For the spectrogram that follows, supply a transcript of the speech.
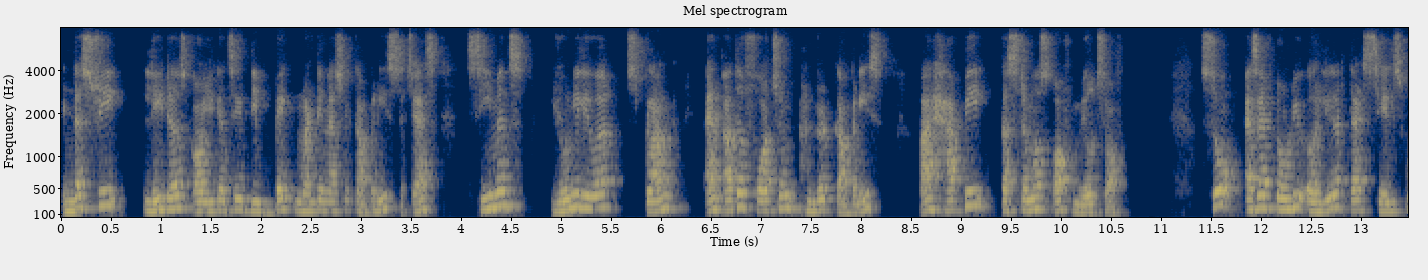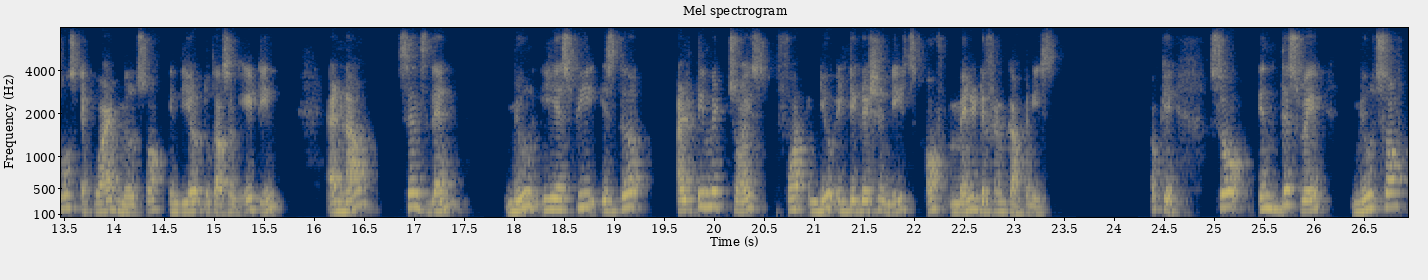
industry leaders, or you can say the big multinational companies such as Siemens, Unilever, Splunk, and other Fortune 100 companies are happy customers of MuleSoft. So as I've told you earlier that Salesforce acquired MuleSoft in the year 2018. And now since then, Mule ESB is the ultimate choice for new integration needs of many different companies. Okay, so in this way, MuleSoft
